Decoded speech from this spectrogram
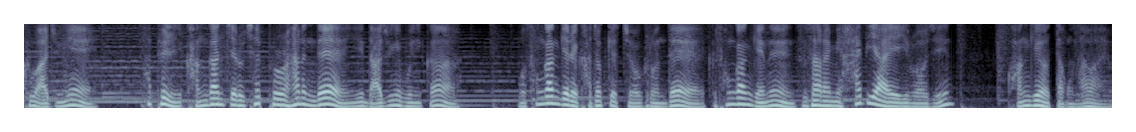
그 와중에 하필 강간죄로 체포를 하는데 이게 나중에 보니까 뭐 성관계를 가졌겠죠. 그런데 그 성관계는 두 사람이 합의하에 이루어진 관계였다고 나와요.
